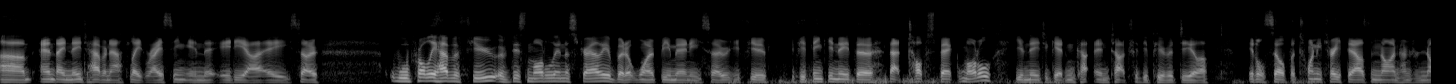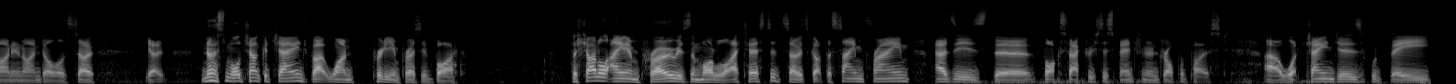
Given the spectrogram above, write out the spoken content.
um, and they need to have an athlete racing in the EDR-E. So we'll probably have a few of this model in Australia, but it won't be many. So if you, if you think you need the, that top spec model, you need to get in, in touch with your Pivot dealer. It'll sell for $23,999. So, know, no small chunk of change, but one pretty impressive bike. The Shuttle AM Pro is the model I tested, so it's got the same frame as is the Fox factory suspension and dropper post. Uh, what changes would be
